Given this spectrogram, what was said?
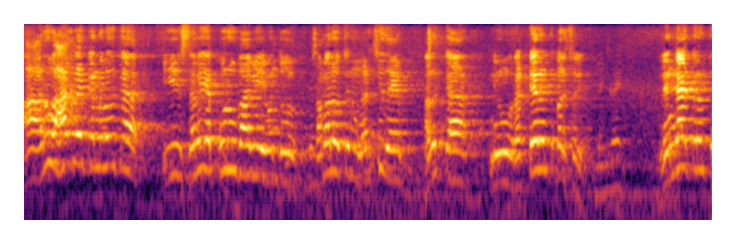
ಆ ಅರಿವು ಆಗ್ಬೇಕನ್ನೋದಕ್ಕೆ ಈ ಸಭೆಯ ಪೂರ್ವಭಾವಿ ಒಂದು ಸಮಾಲೋಚನೆ ನಡೆಸಿದೆ. ಅದಕ್ಕ ನೀವು ರಟ್ಟೇನಂತ ಬರ್ಸ್ರಿ. ಲಿಂಗಾಯತರಂತ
